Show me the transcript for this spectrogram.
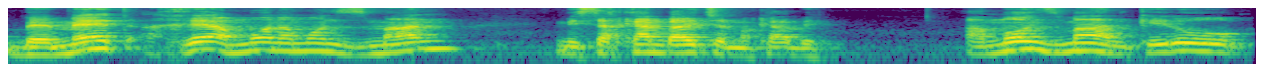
באמת אחרי המון המון זמן משחקן בית של מכבי. המון זמן, כאילו,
